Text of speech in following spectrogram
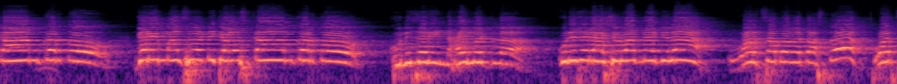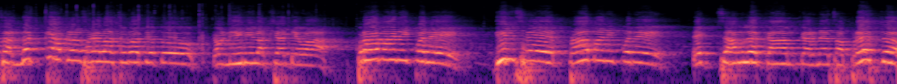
काम करतो गरीब माणसासाठी ज्यावेळेस काम करतो कुणी जरी नाही म्हटलं कुणी जरी आशीर्वाद नाही दिला वरचा बघत असतो वरचा नक्की आपल्याला सगळ्याला आशीर्वाद देतो. कारण नेहमी लक्षात ठेवा प्रामाणिकपणे दिलसे प्रामाणिकपणे एक चांगलं काम करण्याचा प्रयत्न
